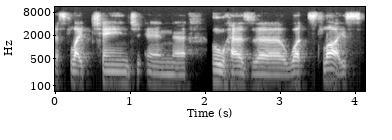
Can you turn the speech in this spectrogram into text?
a slight change in uh, who has uh, what slice,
